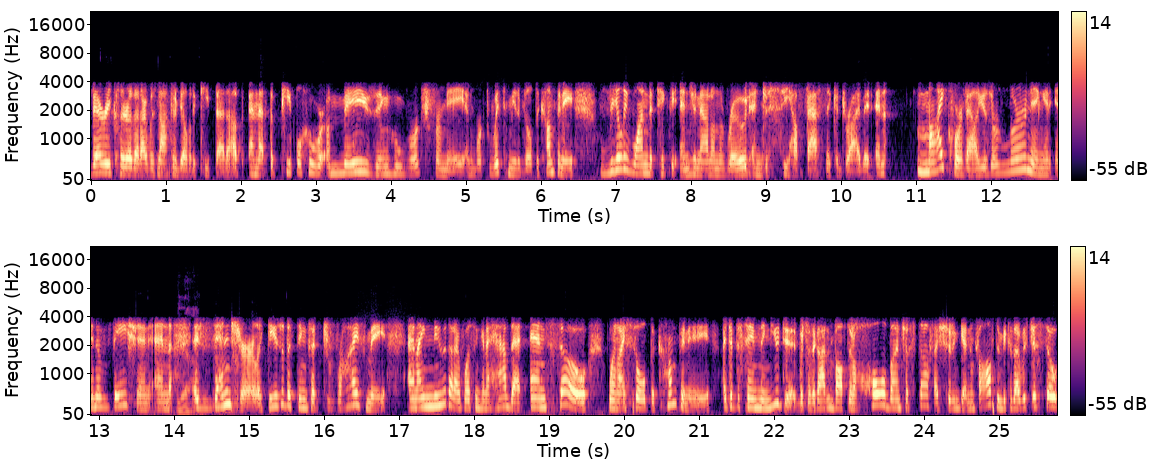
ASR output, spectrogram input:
very clear that I was not going to be able to keep that up, and that the people who were amazing who worked for me and worked with me to build the company really wanted to take the engine out on the road and just see how fast they could drive it. And my core values are learning and innovation and yeah. adventure. Like these are the things that drive me. And I knew that I wasn't going to have that. And so when I sold the company, I did the same thing you did, which is I got involved in a whole bunch of stuff I shouldn't get involved in because I was just so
